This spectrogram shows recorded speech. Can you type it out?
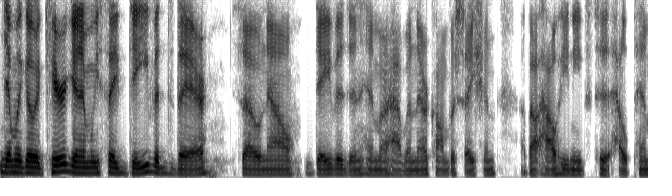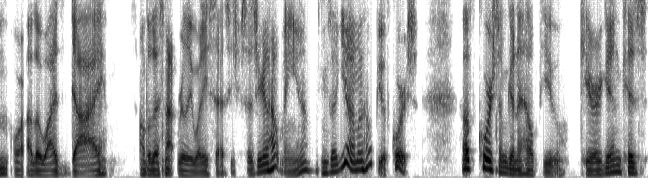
then we go to Kirigan, and we say David's there. So now David and him are having their conversation about how he needs to help him or otherwise die. Although that's not really what he says. He just says, You're going to help me. Yeah. He's like, Yeah, I'm going to help you. Of course. Of course, I'm going to help you, Kirigan, because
